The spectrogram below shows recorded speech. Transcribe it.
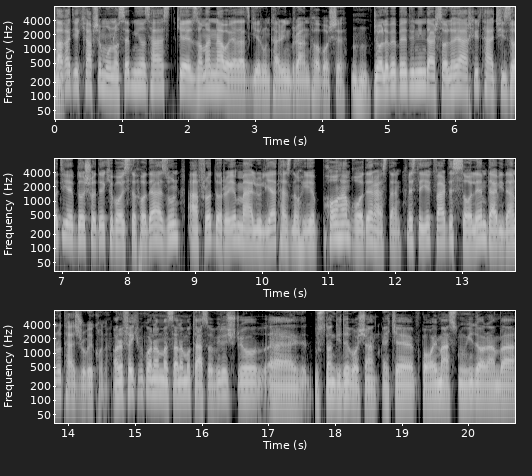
فقط یک کفش مناسب نیاز هست که الزاما نباید از گرونترین برندها باشه. جالبه بدونین در سالهای اخیر تجهیزاتی ابداع شده که با استفاده از اون افراد دارای معلولیت از ناحیه پا هم قادر هستن. مثل یک فرد سالم دویدن رو تجربه کنن. آره فکر می‌کنم مثلا ما تصاویرش رو دوستان دیده باشن که پاهای مصنوعی دارن و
